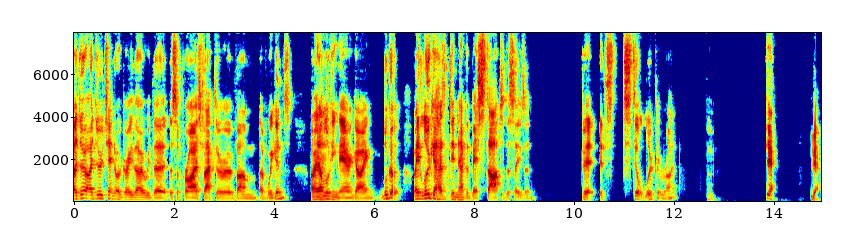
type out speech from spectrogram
I do. I do tend to agree though with the the surprise factor of um of Wiggins. I mean, I'm Hmm. looking there and going, look at. I mean, Luka has didn't have the best start to the season, but it's still Luka, right? Mm. Yeah. Yeah.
